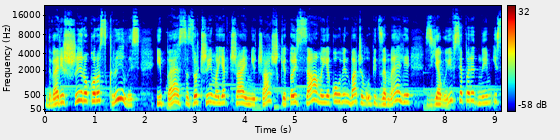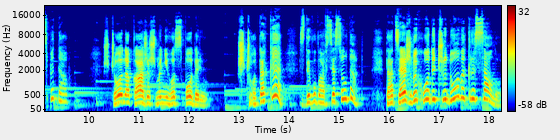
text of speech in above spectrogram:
Двері широко розкрились, і пес з очима, як чайні чашки, той самий, якого він бачив у підземелі, з'явився перед ним і спитав Що накажеш мені, господарю? Що таке? здивувався солдат. Та це ж виходить чудове кресало.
